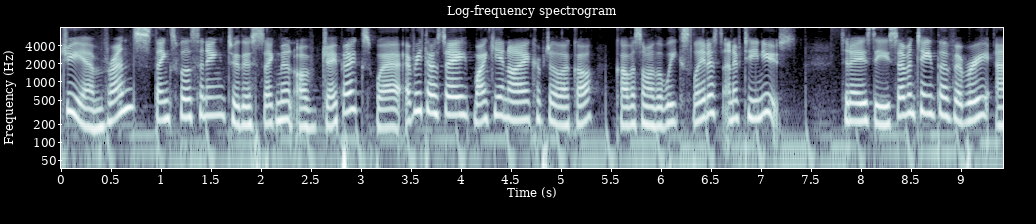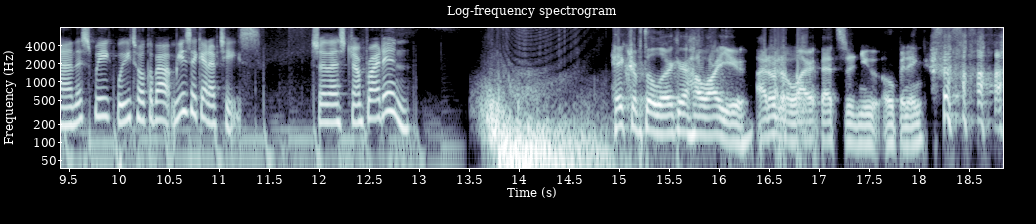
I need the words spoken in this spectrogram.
GM friends, thanks for listening to this segment of JPEGs, where every Thursday, Mikey and I, Crypto Lurker, cover some of the week's latest NFT news. Today is the 17th of February, and this week we talk about music NFTs. So let's jump right in. Hey, Crypto Lurker, how are you? I don't know why that's a new opening. oh,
